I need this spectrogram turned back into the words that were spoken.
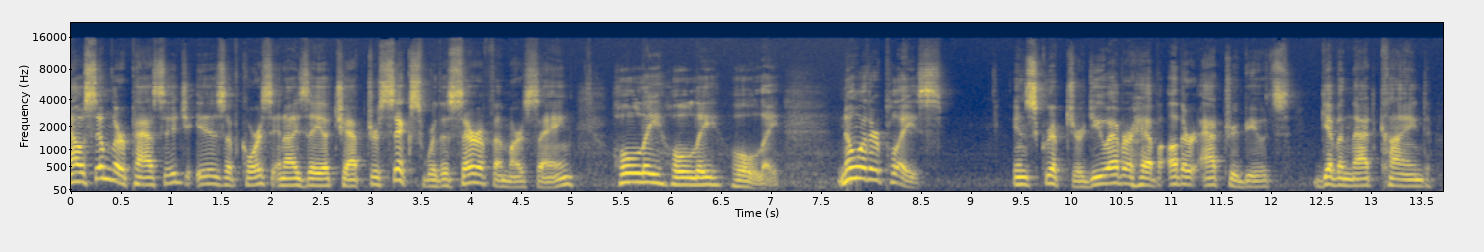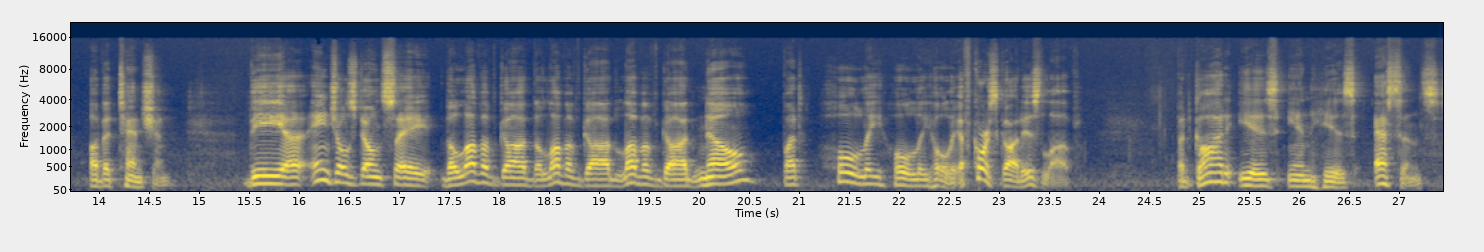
Now, a similar passage is, of course, in Isaiah chapter 6, where the seraphim are saying, Holy, holy, holy. No other place in Scripture do you ever have other attributes given that kind of attention. The uh, angels don't say, the love of God, the love of God, love of God. No, but holy, holy, holy. Of course, God is love, but God is in his essence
